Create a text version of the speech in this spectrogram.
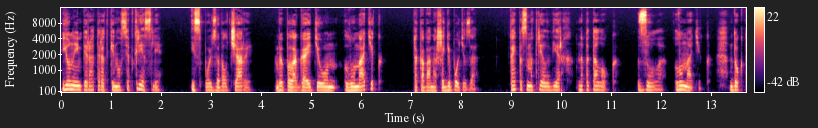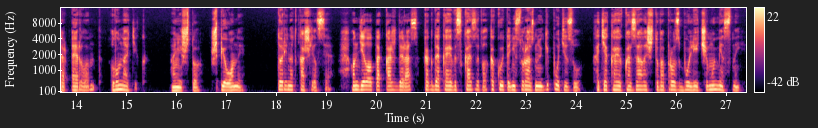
Юный император откинулся в кресле. Использовал чары. Вы полагаете, он лунатик? Такова наша гипотеза. Кай посмотрел вверх на потолок. Зола, лунатик. Доктор Эрланд, лунатик. Они что, шпионы? Торин откашлялся. Он делал так каждый раз, когда Кай высказывал какую-то несуразную гипотезу, хотя Каю казалось, что вопрос более чем уместный.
